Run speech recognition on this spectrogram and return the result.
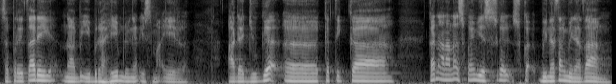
Seperti tadi Nabi Ibrahim dengan Ismail. Ada juga eh, ketika kan anak-anak suka biasa suka, suka binatang-binatang.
